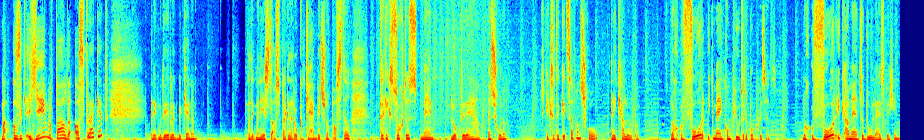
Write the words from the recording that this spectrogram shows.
Maar als ik geen bepaalde afspraak heb, en ik moet eerlijk bekennen dat ik mijn eerste afspraken daar ook een klein beetje op afstel, trek ik s ochtends mijn loopkledij aan, mijn schoenen. Ik zet de kids af van school en ik ga lopen. Nog voor ik mijn computer heb opgezet nog voor ik aan mijn to-do-lijst begin.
